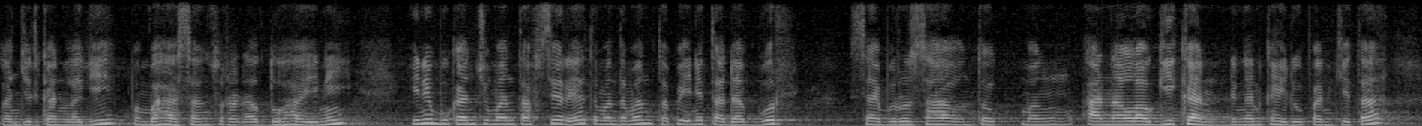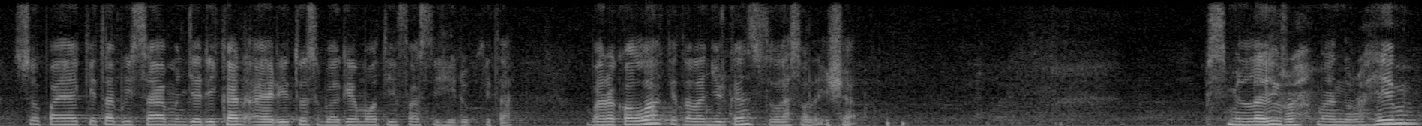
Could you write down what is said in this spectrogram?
lanjutkan lagi pembahasan surat Al-Duha ini. Ini bukan cuma tafsir ya teman-teman, tapi ini tadabur saya berusaha untuk menganalogikan dengan kehidupan kita supaya kita bisa menjadikan ayat itu sebagai motivasi hidup kita. Barakallah kita lanjutkan setelah sholat isya. Bismillahirrahmanirrahim.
